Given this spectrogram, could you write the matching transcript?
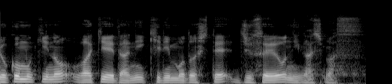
横向きの脇枝に切り戻して樹勢を逃がします。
